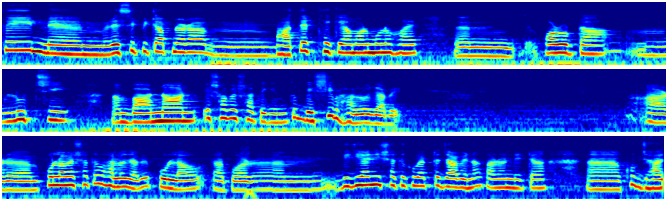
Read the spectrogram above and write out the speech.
তো এই রেসিপিটা আপনারা ভাতের থেকে আমার মনে হয় পরোটা লুচি, বা নান, এসবের সাথে কিন্তু বেশি ভালো যাবে। আর পোলাওয়ের সাথেও ভালো যাবে, পোলাও, তারপর বিরিয়ানির সাথে খুব একটা যাবে না, কারণ এটা খুব ঝাল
